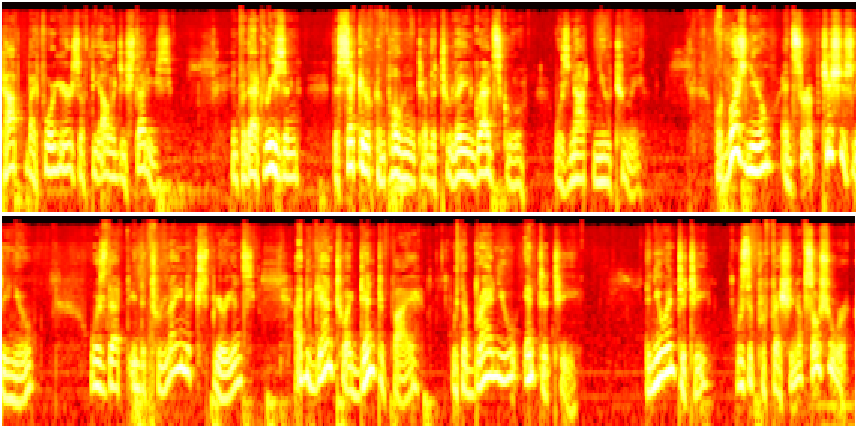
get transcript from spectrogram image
topped by four years of theology studies. And for that reason, the secular component of the Tulane grad school was not new to me. What was new, and surreptitiously new, was that in the Tulane experience, I began to identify with a brand new entity. The new entity was the profession of social work.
